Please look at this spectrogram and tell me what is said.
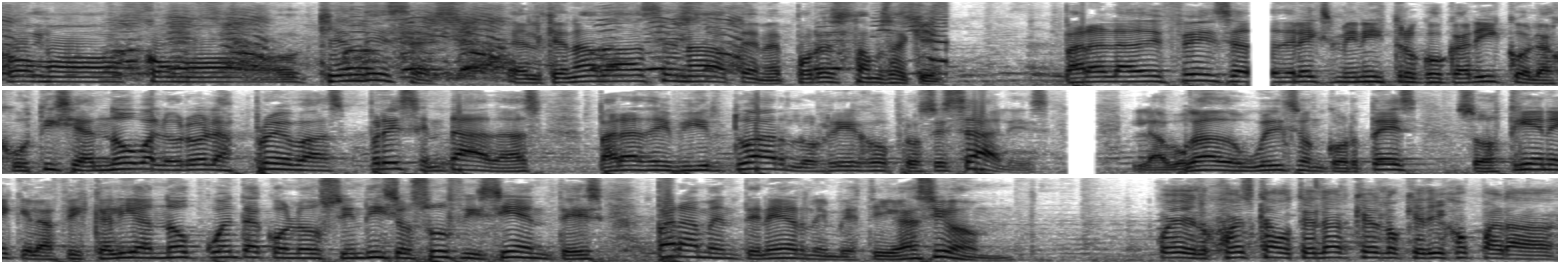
como, como, ¿quién dice? El que nada hace, nada teme. Por eso estamos aquí. Para la defensa del exministro Cocarico, la justicia no valoró las pruebas presentadas para desvirtuar los riesgos procesales. El abogado Wilson Cortés sostiene que la Fiscalía no cuenta con los indicios suficientes para mantener la investigación. El juez cautelar, ¿qué es lo que dijo para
